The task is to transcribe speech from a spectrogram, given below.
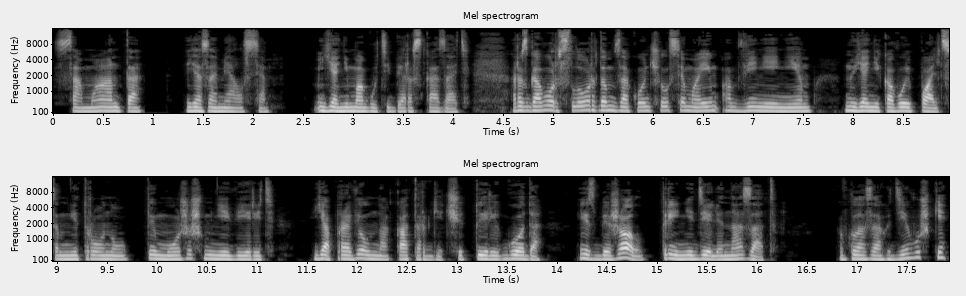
Саманта, я замялся. Я не могу тебе рассказать. Разговор с лордом закончился моим обвинением, но я никого и пальцем не тронул. Ты можешь мне верить я провел на каторге четыре года и сбежал три недели назад». В глазах девушки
